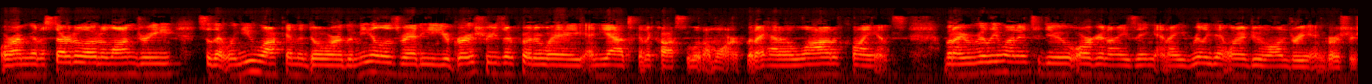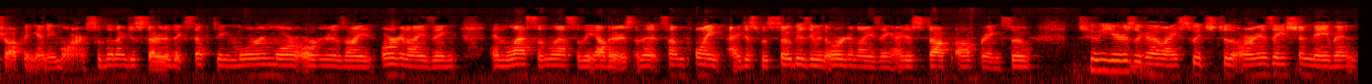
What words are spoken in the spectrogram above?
Or I'm going to start a load of laundry so that when you walk in the door, the meal is ready, your groceries are put away, and yeah, it's going to cost a little more. But I had a lot of clients but I really wanted to do organizing and I really didn't want to do laundry and grocery shopping anymore. So then I I just started accepting more and more organizi- organizing and less and less of the others. And then at some point, I just was so busy with organizing, I just stopped offering. So two years ago, I switched to the organization Maven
